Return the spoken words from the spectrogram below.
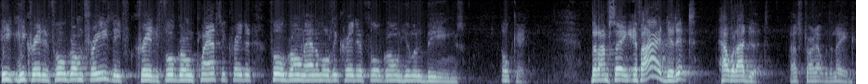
He, he created full grown trees, He created full grown plants, He created full grown animals, He created full grown human beings. Okay. But I'm saying if I did it, how would I do it? I'd start out with an egg.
